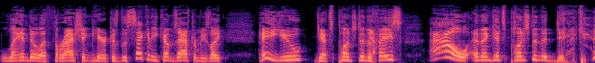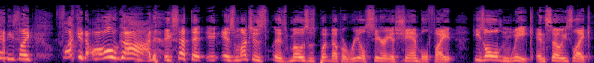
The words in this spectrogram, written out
Lando a thrashing here because the second he comes after him, he's like, "Hey, you!" gets punched in the face, "Ow!" and then gets punched in the dick, and he's like, "Fucking oh god!" Except that as much as as Mohs is putting up a real serious shamble fight, he's old and weak, and so he's like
